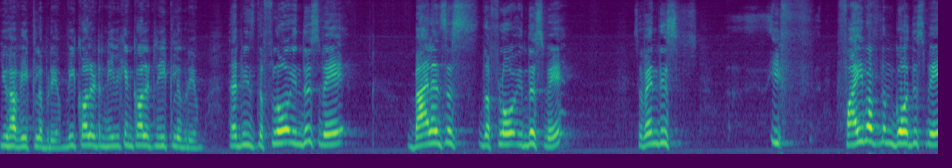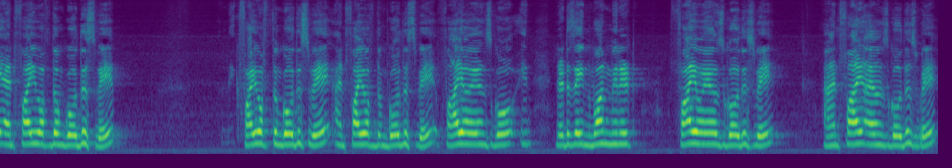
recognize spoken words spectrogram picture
you have equilibrium. We call it an we can call it an equilibrium. That means the flow in this way balances the flow in this way. So when this if 5 of them go this way and 5 of them go this way 5 of them go this way and 5 of them go this way 5 ions go in let us say in 1 minute 5 ions go this way and 5 ions go this way,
